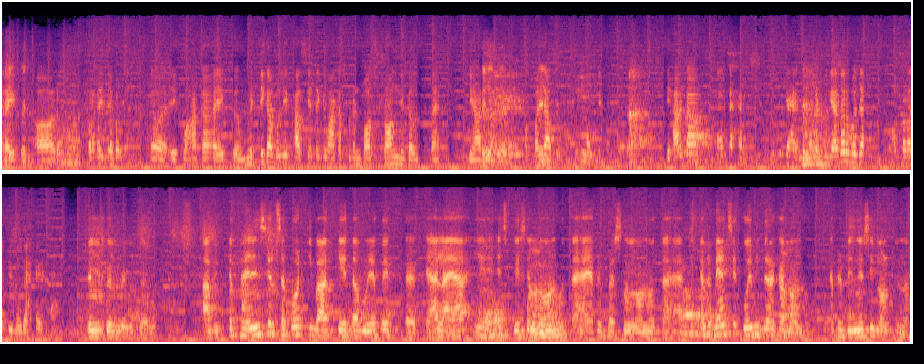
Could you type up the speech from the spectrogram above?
राइट और बड़ा ही ज़बरदस्त एक वहाँ का एक मिट्टी का बोली खासियत है कि वहाँ का स्टूडेंट बहुत स्ट्रांग निकलता है बिहार पंजाब बिहार का टुगेदर हो जाए बहुत बड़ा चीज़ हो जाए बिल्कुल बिल्कुल। अब जब फाइनेंशियल सपोर्ट की बात की तब मेरे को एक ख्याल आया, ये एजुकेशन लोन होता है या फिर पर्सनल लोन होता है, या फिर बैंक से कोई भी तरह का लोन हो, या फिर बिज़नेस ही लोन क्यों ना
